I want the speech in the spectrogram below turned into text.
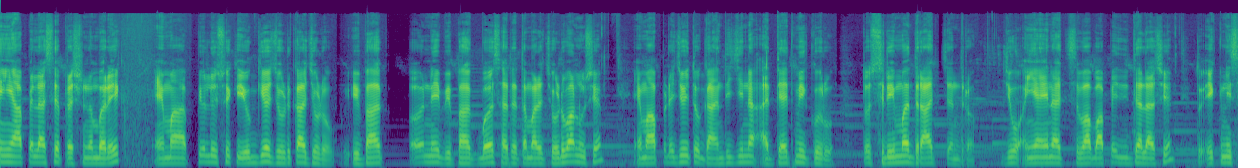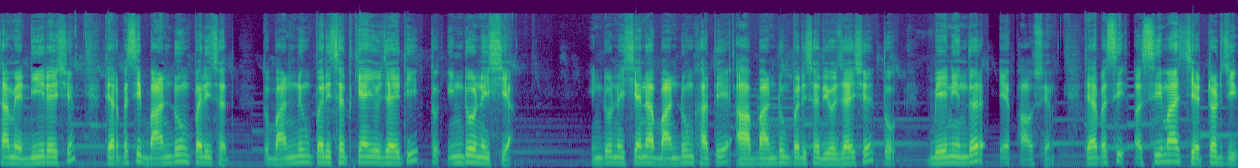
અહીંયા આપેલા છે પ્રશ્ન નંબર એક. એમાં આપેલું છે કે યોગ્ય જોડકા જોડો. વિભાગ અને વિભાગ બ સાથે તમારે જોડવાનું છે. એમાં આપણે જોઈએ તો ગાંધીજીના આધ્યાત્મિક ગુરુ, તો શ્રીમદ રાજચંદ્ર. જો અહીંયા એના જવાબ આપી દીધેલા છે, તો એકની સામે ડી રહેશે ત્યાર પછી બાંડુંગ પરિષદ. તો બાંડુંગ પરિષદ ક્યાં યોજાઈ હતી? તો ઇન્ડોનેશિયા. ઇન્ડોનેશિયાના બાંડુંગ ખાતે આ બાંડુંગ પરિષદ યોજાય છે. તો બેની અંદર એફ આવશે. ત્યાર પછી અસીમા ચેટર્જી.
